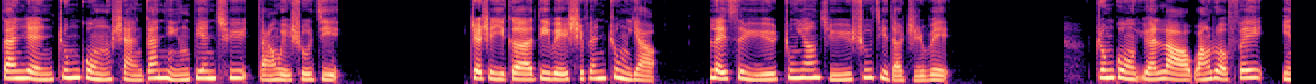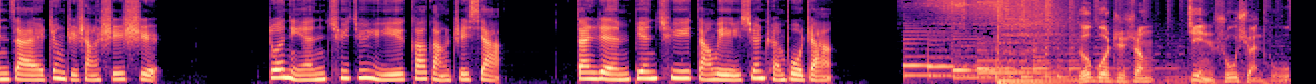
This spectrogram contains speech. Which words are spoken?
担任中共陕甘宁边区党委书记。这是一个地位十分重要，类似于中央局书记的职位。中共元老王若飞因在政治上失势，多年屈居于高岗之下，担任边区党委宣传部长。德国之声《禁书选读》。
